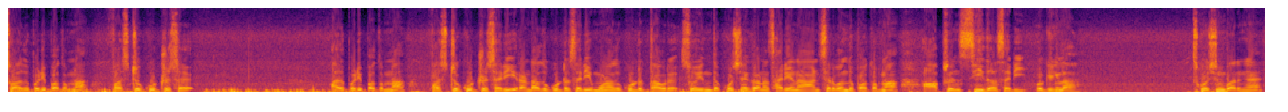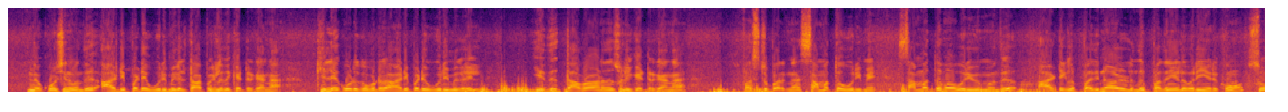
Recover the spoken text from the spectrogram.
ஸோ அதுபடி பார்த்தோம்னா ஃபஸ்ட்டு கூற்று ச அதுபடி பார்த்தோம்னா ஃபஸ்ட்டு கூற்று சரி ரெண்டாவது கூற்று சரி மூணாவது கூற்று தவறு. ஸோ இந்த கொஸ்டினுக்கான சரியான ஆன்சர் வந்து பார்த்தோம்னா ஆப்ஷன் சி தான் சரி. ஓகேங்களா? கொஸ்டின் பாருங்கள் இந்த கொஸ்டின் வந்து அடிப்படை உரிமைகள் டாப்பிக்லேருந்து கேட்டிருக்காங்க. கீழே கொடுக்கப்பட்ட அடிப்படை உரிமைகளில் எது தவறானதுன்னு சொல்லி கேட்டிருக்காங்க. ஃபஸ்ட்டு பாருங்கள் சமத்துவ உரிமை. சமத்துவ உரிமை வந்து ஆர்டிகல் பதினாலுலேருந்து பதினேழு வரையும் இருக்கும். ஸோ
